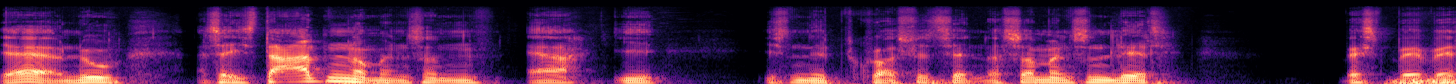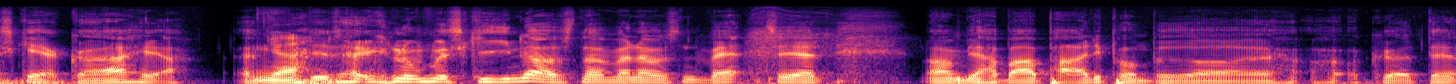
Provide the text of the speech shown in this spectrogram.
ja og nu, altså i starten, når man sådan er i, i sådan et CrossFit-center, så er man sådan lidt, hvad, hvad, hvad skal jeg gøre her? Altså, Ja. Der er ikke nogen maskiner og sådan noget, man er jo sådan vant til, at Nå, jeg har bare partypumpet og, øh, og, og kørt den.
